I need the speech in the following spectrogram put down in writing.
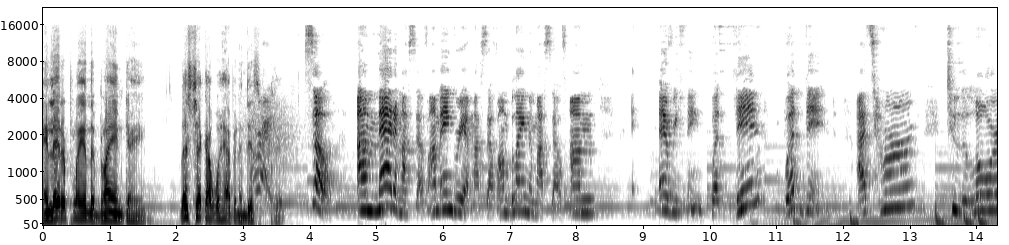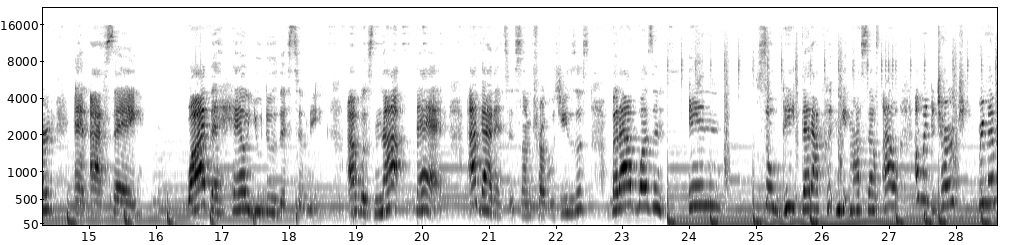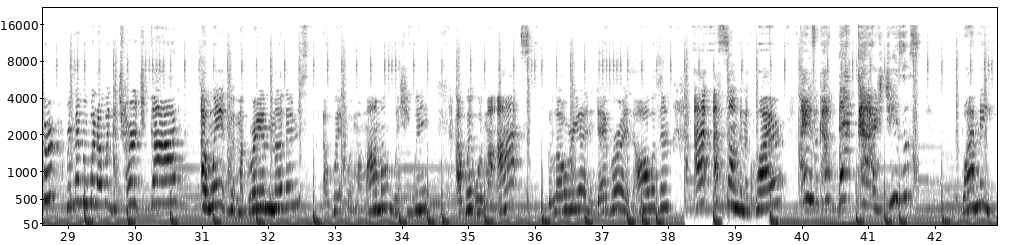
and later playing the blame game. Let's check out what happened in this right. clip. So, I'm mad at myself. I'm angry at myself. I'm blaming myself. I'm everything. But then, but then, I turn to the Lord and I say, why the hell you do this to me? I was not bad. I got into some trouble, Jesus, but I wasn't in so deep that I couldn't get myself out. I went to church. Remember? Remember when I went to church, God? I went with my grandmothers. I went with my mama when she went. I went with my aunts, Gloria and Deborah and all of them. I, I sung in the choir. I even got baptized, Jesus. Why me?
